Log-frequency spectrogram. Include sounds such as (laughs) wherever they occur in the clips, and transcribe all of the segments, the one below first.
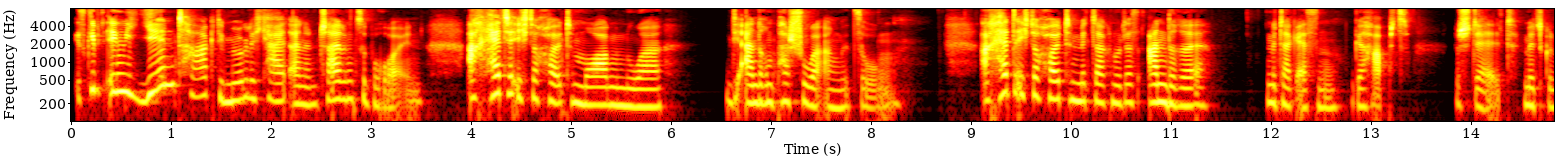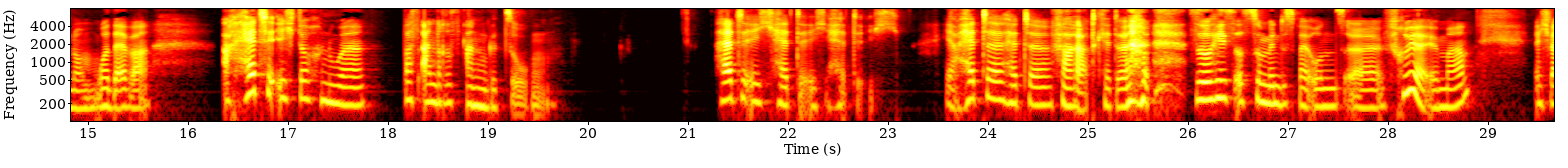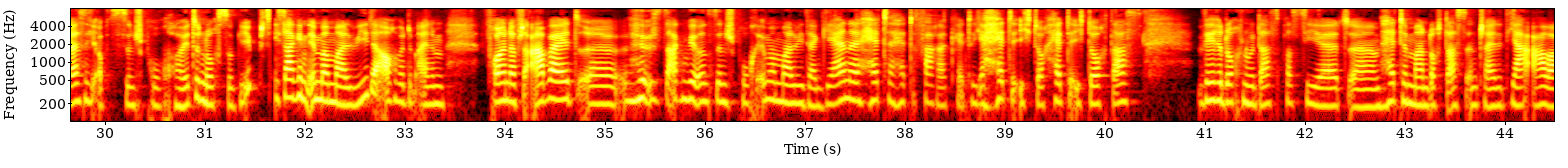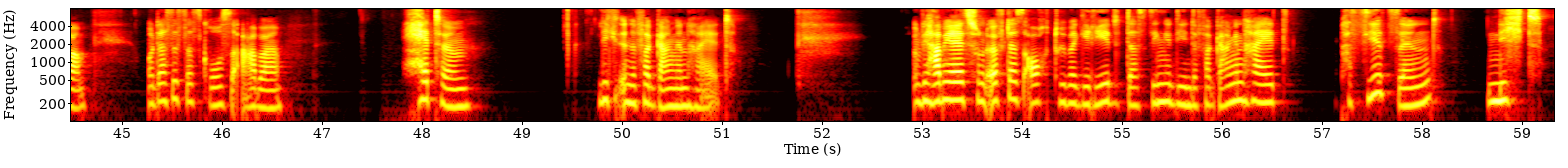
Es gibt irgendwie jeden Tag die Möglichkeit, eine Entscheidung zu bereuen. Ach, hätte ich doch heute Morgen nur die anderen Paar Schuhe angezogen. Ach, hätte ich doch heute Mittag nur das andere Mittagessen gehabt, bestellt, mitgenommen, whatever. Ach, hätte ich doch nur was anderes angezogen. Hätte ich, hätte ich, hätte ich. Ja, hätte, hätte, Fahrradkette. (laughs) So hieß es zumindest bei uns äh, früher immer. Ich weiß nicht, ob es den Spruch heute noch so gibt. Ich sage ihn immer mal wieder, auch mit einem Freund auf der Arbeit äh, (laughs) sagen wir uns den Spruch immer mal wieder gerne. Hätte, hätte, Fahrradkette. Ja, hätte ich doch, hätte ich doch das wäre doch nur das passiert, ähm, hätte man doch das entscheidet. Ja, aber, und das ist das große Aber, hätte liegt in der Vergangenheit. Und wir haben ja jetzt schon öfters auch drüber geredet, dass Dinge, die in der Vergangenheit passiert sind, nicht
